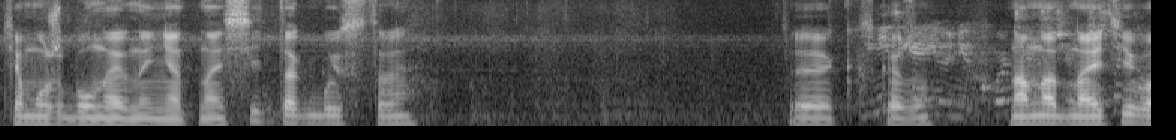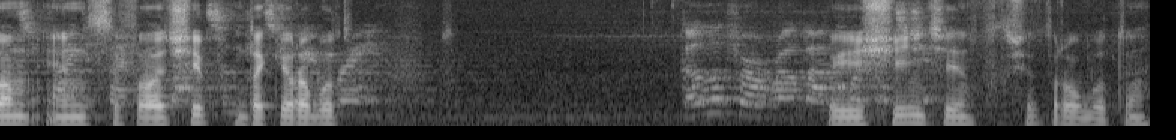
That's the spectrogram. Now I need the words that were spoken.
Хотя, может, был, наверное, не относить так быстро. Так, скажу. Нам надо найти вам энцефалочип. Такие работы. Поищите робота.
